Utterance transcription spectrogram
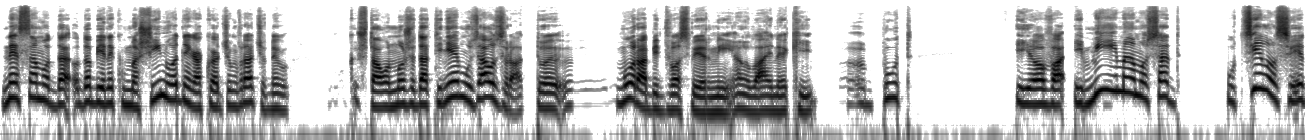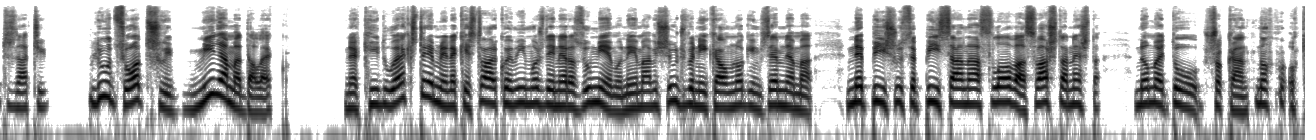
Ne samo da dobije neku mašinu od njega koja će mu vraćati, nego šta on može dati njemu za uzvrat. To je mora biti dvosmjerni ovaj neki eh, put. I ova i mi imamo sad u cijelom svijetu, znači ljudi su otišli miljama daleko. Neki idu ekstremne, neke stvari koje mi možda i ne razumijemo. Nema više učbenika u mnogim zemljama, ne pišu se pisana slova, svašta nešto. No je to šokantno, ok,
